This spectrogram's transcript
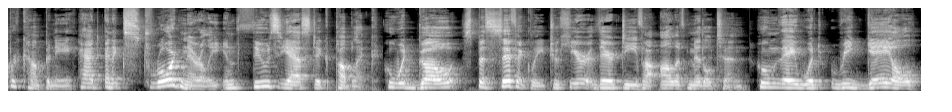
Opera Company had an extraordinarily enthusiastic public who would go specifically to hear their diva Olive Middleton, whom they would regale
